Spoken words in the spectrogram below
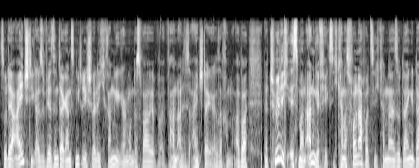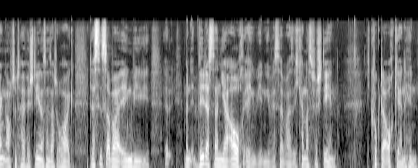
so der Einstieg. Also wir sind da ganz niedrigschwellig rangegangen und das war, waren alles Einsteigersachen. Aber natürlich ist man angefixt. Ich kann das voll nachvollziehen. Ich kann also deinen Gedanken auch total verstehen, dass man sagt, oh, das ist aber irgendwie, äh, man will das dann ja auch irgendwie in gewisser Weise. Ich kann das verstehen. Ich gucke da auch gerne hin.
